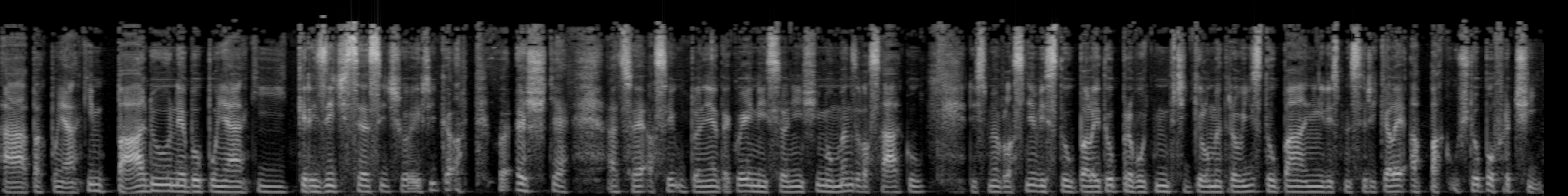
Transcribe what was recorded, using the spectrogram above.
A pak po nějakým pádu nebo po nějaký krizičce si člověk říká, ještě a co je asi úplně takový nejsilnější moment z Vasáku, když jsme vlastně vystoupali to prvotní tříkilometrový stoupání, kdy jsme si říkali a pak už to pofrčí.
